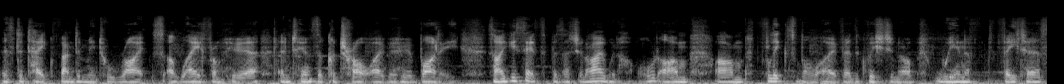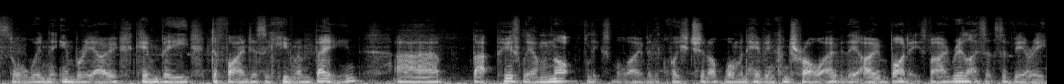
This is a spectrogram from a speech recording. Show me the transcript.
is to take fundamental rights away from her in terms of control over her body. So I guess that's the position I would hold. I'm, I'm flexible over the question of when a fetus or when an embryo can be defined as a human being. Uh, but personally, I'm not flexible over the question of women having control over their own bodies. But I realise it's a very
